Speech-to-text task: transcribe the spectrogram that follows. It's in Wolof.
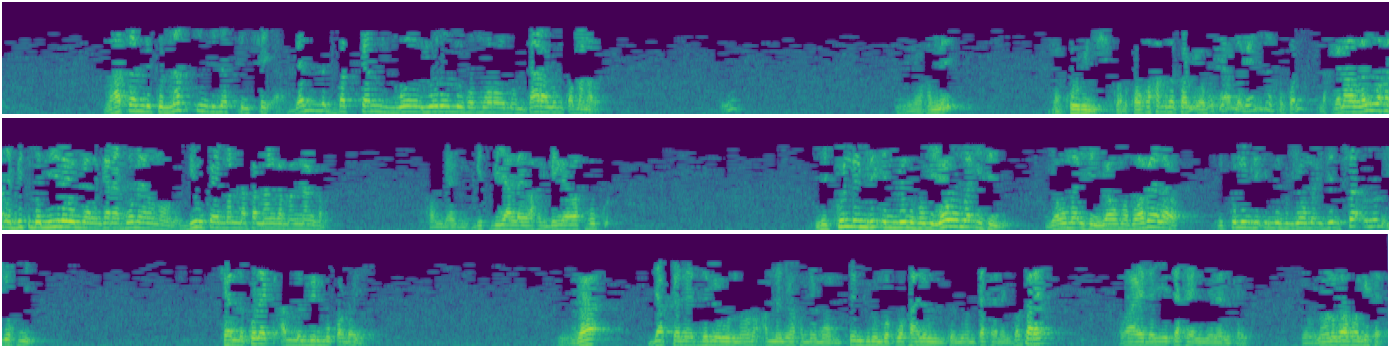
laa tamliku nafsin li nafsin shay'a benn bakkan moo yoralu fa moroomam dara lu mu ko mënal li nga xam ne d'accord ñu ci kon kooku xam nga kon yow bu yàlla benn def kon ndax gannaaw lañ wax ne bis ba nii lay mel nga ne du mel noonu diw kay mën na fa nangam ak nangam kon léegi bis bi yàlla wax ak bi ngay wax bukk li kulli imri'in minhum yawma idin yawma idin yawma boobee la wax li kulli imri'in minhum yawma idin sha'nun yughni kenn ku nekk am na mbir bu ko doy nga jàppe ne demewul noonu am na ñoo xam ne moom seen mbirum bopp waxaale wuñ ko ñoom texe nañ ba pare waaye dañuy texeel ñeneen kay yow noonu nga ko gisee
